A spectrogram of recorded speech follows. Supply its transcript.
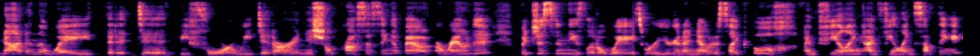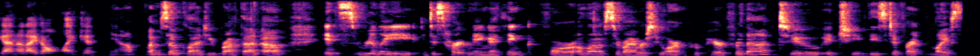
not in the way that it did before we did our initial processing about around it, but just in these little ways where you're going to notice like, "Oh, I'm feeling I'm feeling something again and I don't like it." Yeah. I'm so glad you brought that up. It's really disheartening, I think, for a lot of survivors who aren't prepared for that to achieve these different life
